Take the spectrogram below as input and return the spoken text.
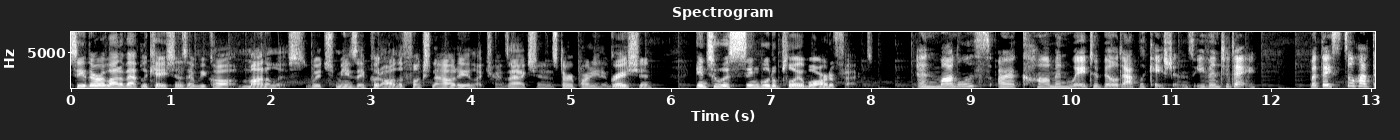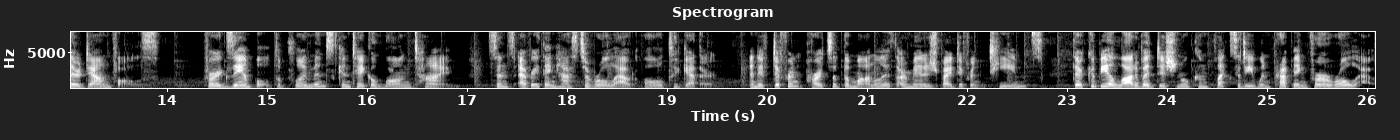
See, there are a lot of applications that we call monoliths, which means they put all the functionality like transactions, third party integration into a single deployable artifact. And monoliths are a common way to build applications even today, but they still have their downfalls. For example, deployments can take a long time, since everything has to roll out all together. And if different parts of the monolith are managed by different teams, there could be a lot of additional complexity when prepping for a rollout.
